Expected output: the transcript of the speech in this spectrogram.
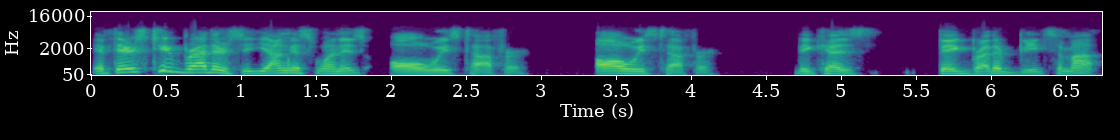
if there's two brothers, the youngest one is always tougher. Always tougher. Because big brother beats him up.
